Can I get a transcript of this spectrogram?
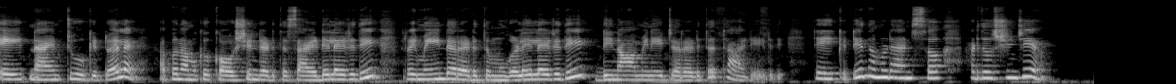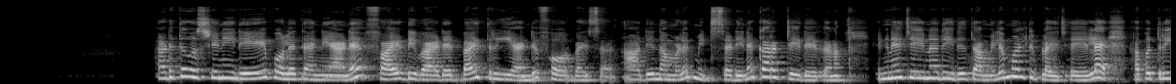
eight nine two കിട്ടും അല്ലേ? അപ്പോൾ നമുക്ക് കോഷ്യന്റെ അടുത്ത് സൈഡിൽ എഴുതി റിമൈൻഡർ എടുത്ത് മുകളിൽ എഴുതി ഡിനോമിനേറ്റർ എടുത്ത് താഴെ എഴുതി. ടേക്ക് കിട്ടി നമ്മുടെ ആൻസർ അടുത്ത ക്വസ്റ്റ്യൻ ചെയ്യാം. അടുത്ത ക്വസ്റ്റ്യൻ ഇതേപോലെ തന്നെയാണ് five divided by three and four by seven ആദ്യം നമ്മൾ മിക്സഡിനെ കറക്റ്റ് ചെയ്ത് എഴുതണം. എങ്ങനെയാണ് ചെയ്യുന്നത്? ഇത് തമ്മിൽ മൾട്ടിപ്ലൈ ചെയ്യും അല്ലേ? അപ്പോൾ ത്രീ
